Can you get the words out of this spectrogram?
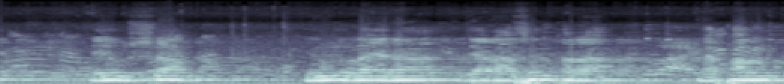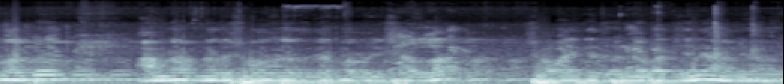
এই উৎসব, হিন্দু ভাইয়েরা যারা আছেন, তারা পালন করবে। আমরা আপনাদের সহযোগিতা করব ইনশাল্লাহ সবাইকে ধন্যবাদ জেনে আমি আমার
